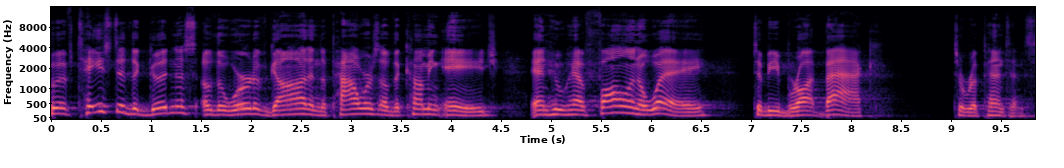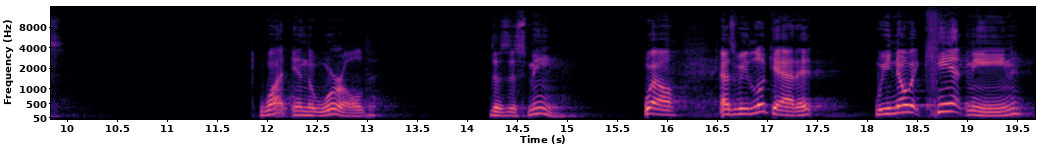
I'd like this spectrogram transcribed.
who have tasted the goodness of the Word of God and the powers of the coming age, and who have fallen away to be brought back to repentance. What in the world does this mean? Well, as we look at it, we know it can't mean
